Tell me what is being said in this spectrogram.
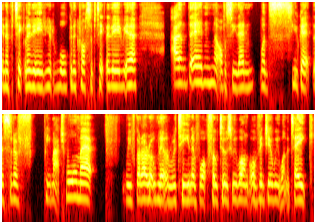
in a particular area, walking across a particular area. And then obviously then once you get the sort of pre-match warm up, we've got our own little routine of what photos we want, what video we want to take,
